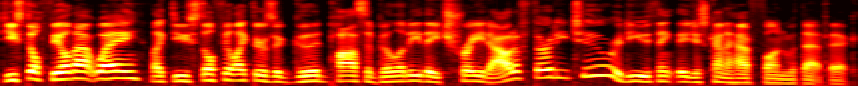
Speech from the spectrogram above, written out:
Do you still feel that way? Like, do you still feel like there's a good possibility they trade out of 32, or do you think they just kind of have fun with that pick?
